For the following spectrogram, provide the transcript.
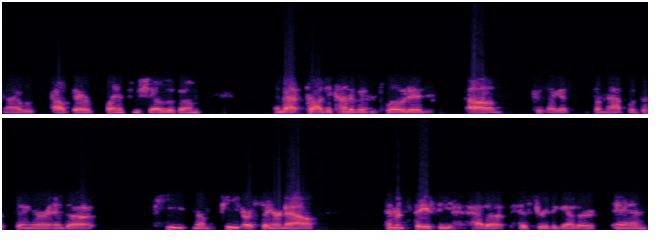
and I was out there playing some shows with them. And that project kind of imploded because I guess something happened with the singer and uh, Pete. No, Pete, our singer now, him and Stacy had a history together, and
